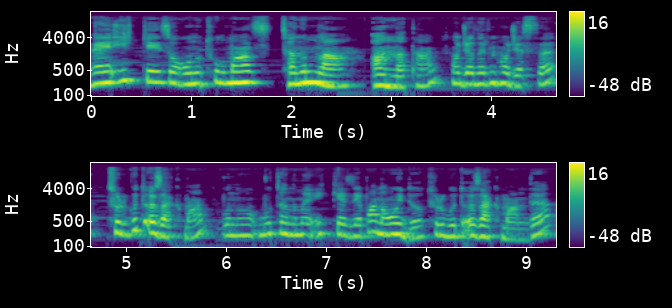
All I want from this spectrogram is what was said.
ve ilk kez o unutulmaz tanımla anlatan hocaların hocası Turgut Özakman. Bunu bu tanımı ilk kez yapan oydu. Turgut Özakman'dı.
